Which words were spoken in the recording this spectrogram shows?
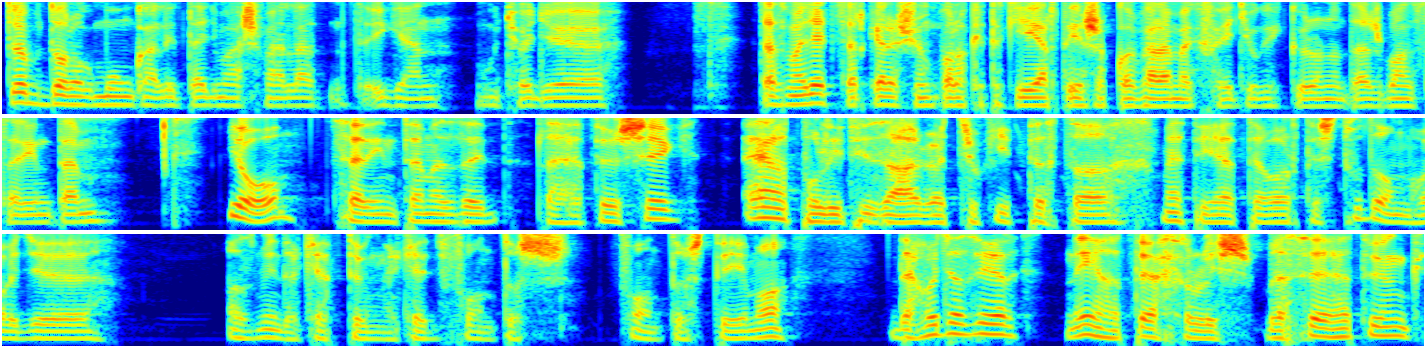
Több dolog munkál itt egymás mellett, igen, úgyhogy tehát majd egyszer keresünk valakit, aki érti, és akkor vele megfejtjük egy külön adásban szerintem. Jó, szerintem ez egy lehetőség. Elpolitizálgatjuk itt ezt a Meti Heteort, és tudom, hogy az mind a kettőnknek egy fontos, fontos téma, de hogy azért néha techről is beszélhetünk,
